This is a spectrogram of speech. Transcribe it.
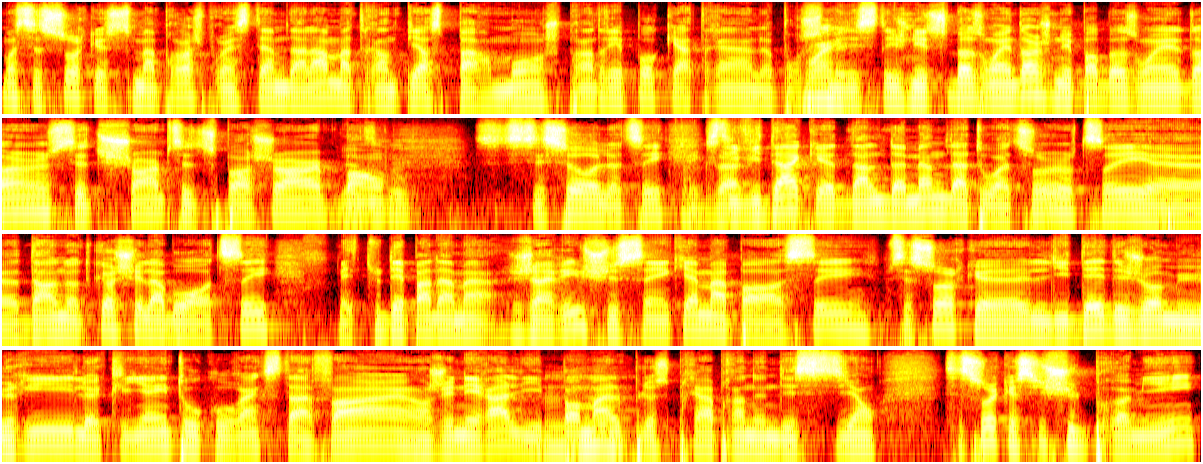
Moi, c'est sûr que si je m'approche pour un système d'alarme à 30$ piastres par mois, je prendrai pas 4 ans là, pour Ouais. me décider. Je n'ai-tu besoin d'un, je n'ai pas besoin d'un, c'est-tu sharp, c'est-tu pas sharp? Bon, C'est ça, là, tu sais. C'est évident que dans le domaine de la toiture, tu sais, euh, dans notre cas chez la boîtier, mais tout dépendamment. J'arrive, je suis cinquième à passer. C'est sûr que l'idée est déjà mûrie, le client est au courant que c'est à faire. En général, il est pas mal plus prêt à prendre une décision. C'est sûr que si je suis le premier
